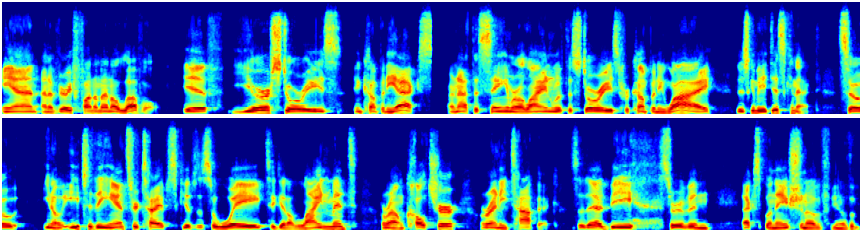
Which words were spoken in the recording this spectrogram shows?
And on a very fundamental level, if your stories in company X are not the same or aligned with the stories for company Y, there's going to be a disconnect. So, you know, each of the answer types gives us a way to get alignment around culture or any topic. So that would be sort of an explanation of, you know, the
